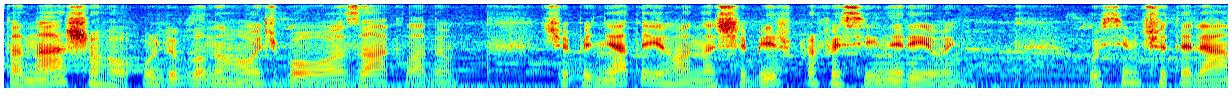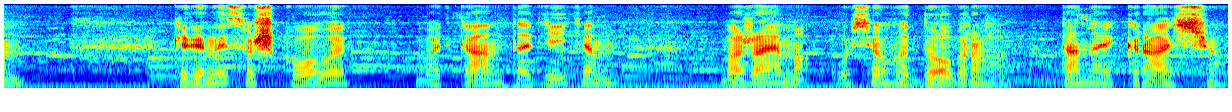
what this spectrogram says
та нашого улюбленого учбового закладу, щоб підняти його на ще більш професійний рівень. Усім вчителям, керівництву школи, батькам та дітям бажаємо усього доброго та найкращого.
